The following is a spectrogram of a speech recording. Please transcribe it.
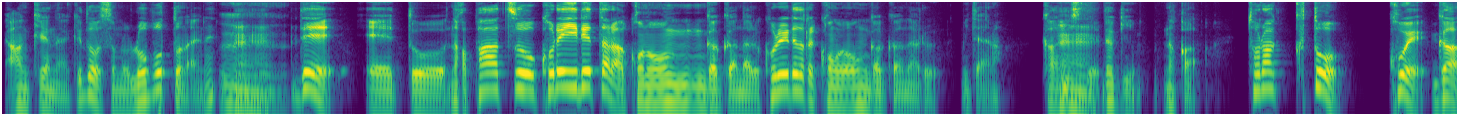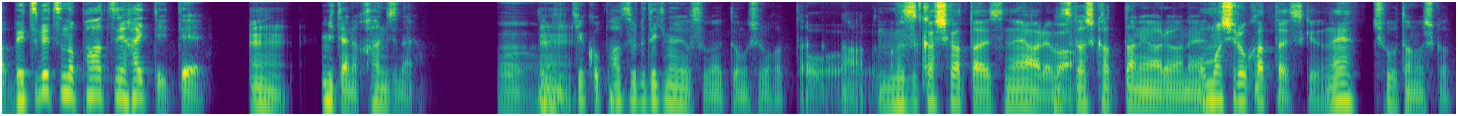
案件なんやけどそのロボットなんやね、うんうん。でえっ、となんかパーツをこれ入れたらこの音楽が鳴る。これ入れたらこの音楽が鳴るみたいな感じで、うん。だきなんかトラックと声が別々のパーツに入っていてうん。みたいな感じなよ、うんうん。結構パズル的な要素があって面白かったな。お難しかったですねあれは。難しかったねあれはね。面白かったですけどね。超楽しかった。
